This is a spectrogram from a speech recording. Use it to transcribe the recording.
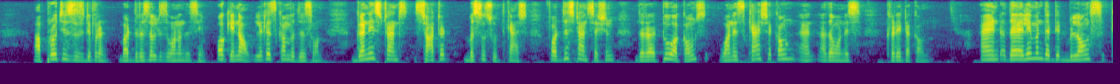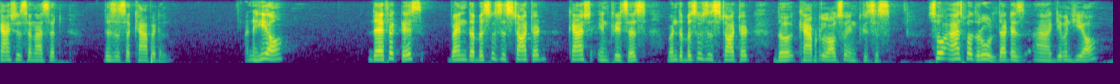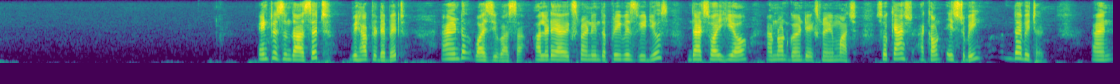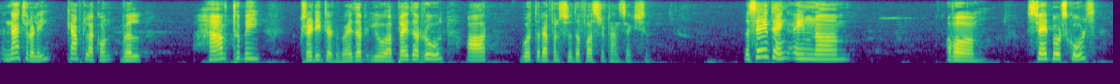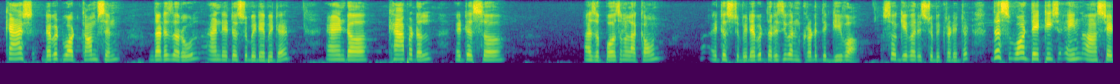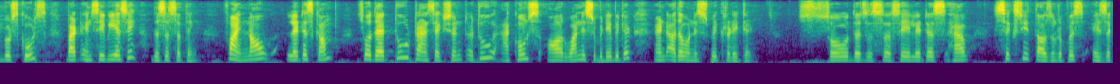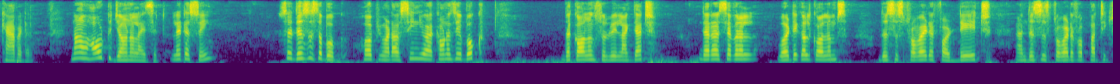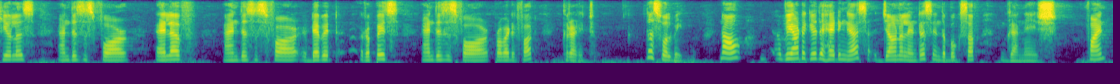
approaches is different but the result is one and the same. Okay now let us come with this one. Ganesh started business with cash. For this transaction there are two accounts. One is cash account and other one is credit account. And the element that it belongs cash is an asset. This is a capital. And here the effect is when the business is started cash increases. When the business is started the capital also increases. So as per the rule that is uh, given here interest in the asset we have to debit and vice versa. Already I explained in the previous videos that's why here I'm not going to explain much. So cash account is to be debited. And naturally capital account will have to be credited whether you apply the rule or with reference to the first transaction. The same thing in um, our state board schools cash debit what comes in that is the rule and it is to be debited. And uh, capital it is uh, as a personal account it is to be debit the receiver and credit the giver so giver is to be credited. This what they teach in uh, state board schools but in CBSE this is the thing. Fine now let us come. So there are two transactions uh, two accounts or one is to be debited and other one is to be credited. So this is uh, say let us have 60,000 rupees is a capital now how to journalize it? Let us see. So this is the book. Hope you might have seen your accountancy book. The columns will be like that. There are several vertical columns. This is provided for date and this is provided for particulars and this is for LF and this is for debit rupees and this is for provided for credit. This will be. Now we have to give the heading as journal entries in the books of Ganesh. Fine.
